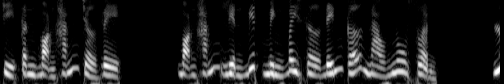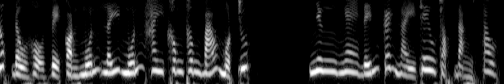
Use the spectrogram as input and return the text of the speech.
Chỉ cần bọn hắn trở về. Bọn hắn liền biết mình bây giờ đến cỡ nào ngu xuẩn. Lúc đầu hộ vệ còn muốn lấy muốn hay không thông báo một chút. Nhưng nghe đến cái này trêu chọc đằng sau.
